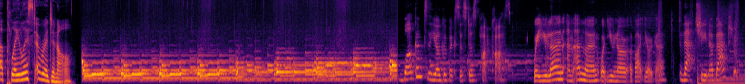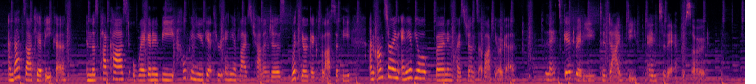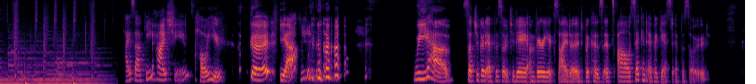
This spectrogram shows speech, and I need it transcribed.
a playlist original. Welcome to the Yoga Big Sisters podcast, where you learn and unlearn what you know about yoga. That's Sheena Bagshaw. And that's Zaakiyah Bhikha. In this podcast, we're going to be helping you get through any of life's challenges with yogic philosophy and answering any of your burning questions about yoga. Let's get ready to dive deep into the episode. Hi, Zaki. Hi, Sheens. How are you? Good. Yeah. we have such a good episode today. I'm very excited because it's our second ever guest episode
